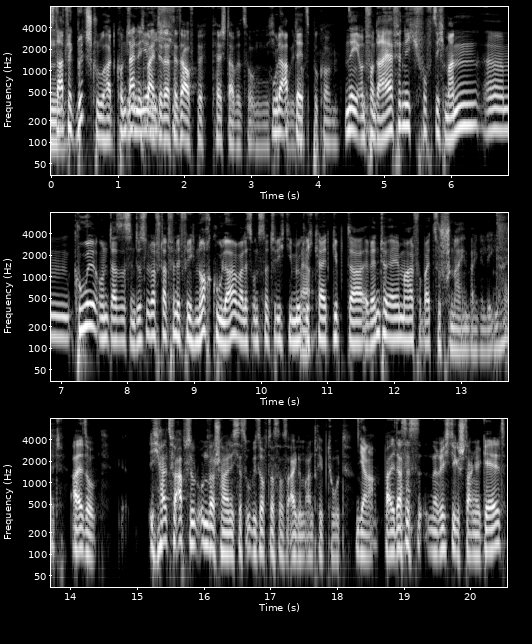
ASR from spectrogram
Star Trek Bridge Crew hat Nein, ich kontinuierlich meinte das jetzt auf Bethesda bezogen. Nicht coole. Updates bekommen. Nee, und von daher finde ich 50 Mann ähm, cool und dass es in Düsseldorf stattfindet, finde ich noch cooler, weil es uns natürlich die Möglichkeit gibt, da eventuell mal vorbeizuschneien bei Gelegenheit. Also, ich halte es für absolut unwahrscheinlich, dass Ubisoft das aus eigenem Antrieb tut. Ja. Weil das ist eine richtige Stange Geld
